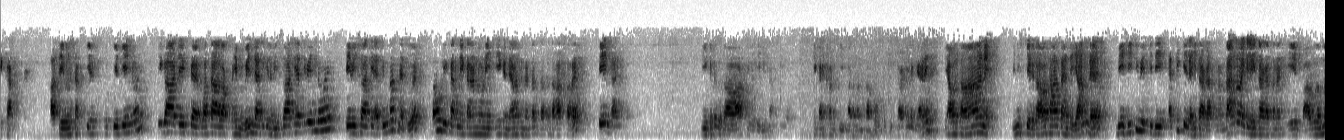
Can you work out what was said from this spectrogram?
එකක් ආසේවන ශක්තිය කෘත්‍ය තියෙන්න ඕනේ. ඊගාට එක්ක වතාවක් එහෙම වෙන්න ඇති කියලා විශ්වාසය ඇති වෙන්න ඕනේ. ඒ විශ්වාසය ඇති වුණත් නැතුව බහුලීකරණය කරන්න ඕනේ. ඒක නැවත නැවතත් දසදහස්වර පේන්නයි. මේකට ගොඩාක් ඉවදීමක් ඒකයි කන්ති මරණ කපෝත කිච්චා කියලා කියන්නේ. මේ අවසාන විනිශ්චයකට අවසානට යන්න මේ හිතුවෙච්ච දේ ඇති කියලා හිතාගත්තා නම් දන්නවා කියලා හිතාගත්තා නම් ඒ බවම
